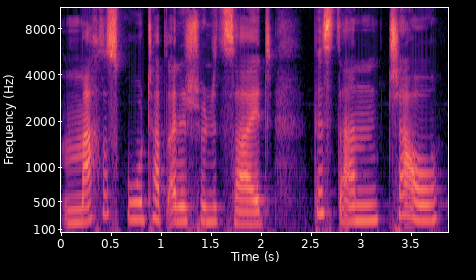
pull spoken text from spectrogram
macht es gut, habt eine schöne Zeit. Bis dann, ciao.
